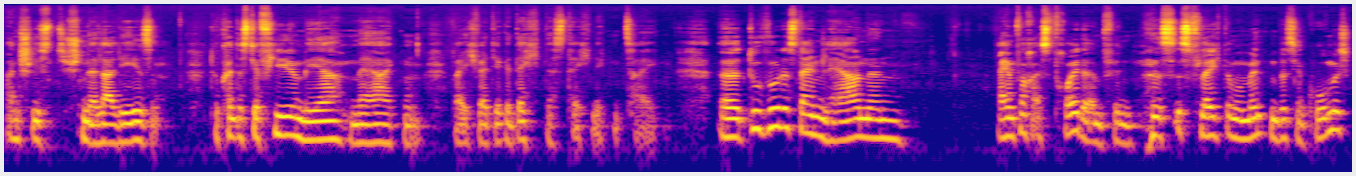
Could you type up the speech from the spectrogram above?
anschließend schneller lesen. Du könntest dir viel mehr merken, weil ich werde dir Gedächtnistechniken zeigen. Äh, du würdest dein Lernen einfach als Freude empfinden. Es ist vielleicht im Moment ein bisschen komisch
